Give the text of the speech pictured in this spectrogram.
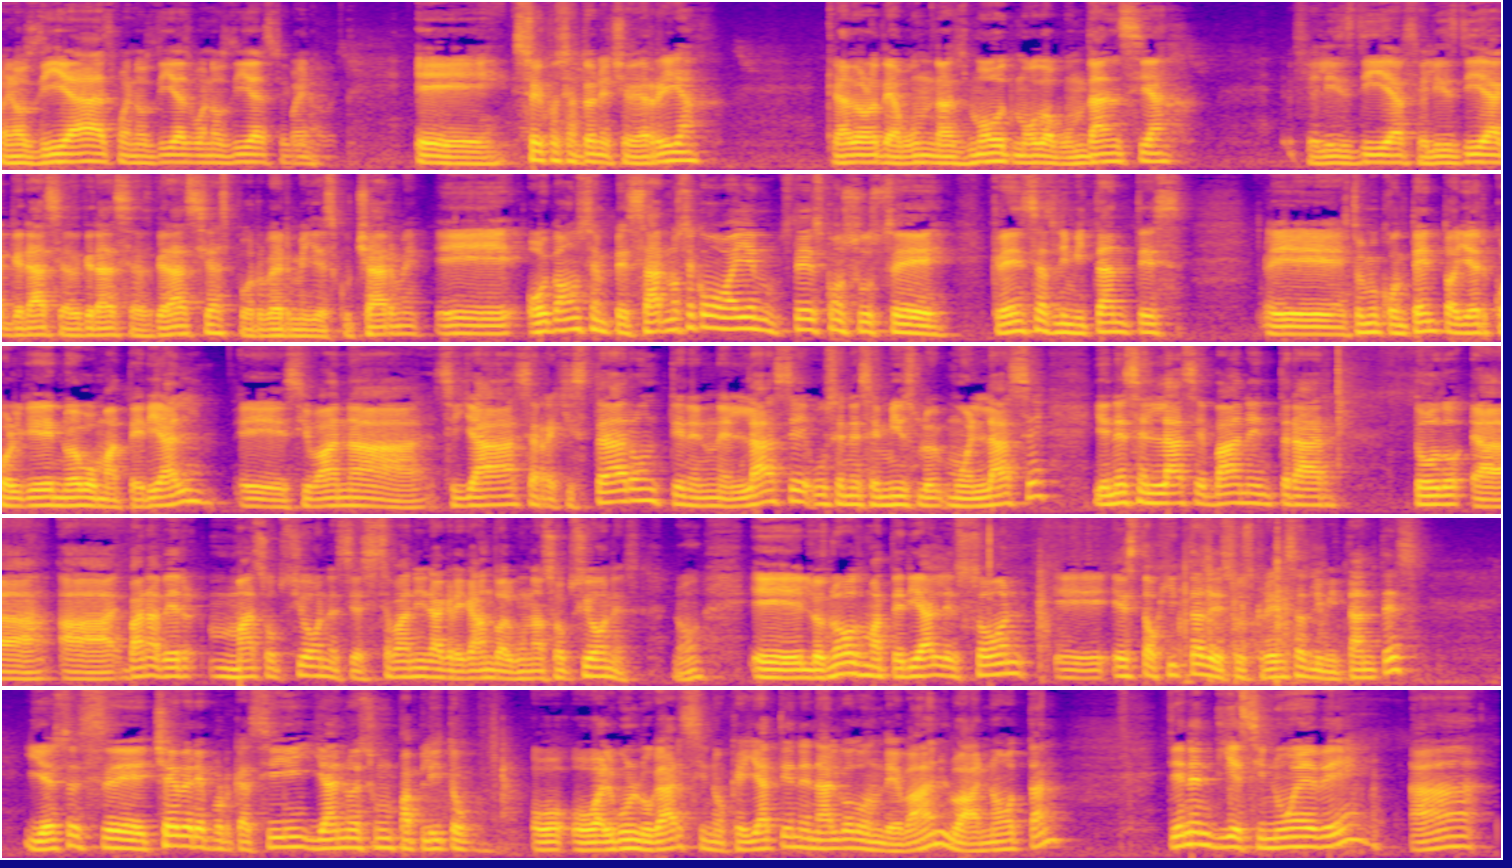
Buenos días, buenos días, buenos días. Bueno, eh, soy José Antonio Echeverría, creador de Abundance Mode, modo abundancia. Feliz día, feliz día. Gracias, gracias, gracias por verme y escucharme. Eh, hoy vamos a empezar. No sé cómo vayan ustedes con sus eh, creencias limitantes. estoy muy contento. Ayer colgué nuevo material. si van a, si ya se registraron, tienen un enlace, usen ese mismo enlace y en ese enlace van a entrar todo, van a haber más opciones y así se van a ir agregando algunas opciones. Eh, los nuevos materiales son eh, esta hojita de sus creencias limitantes. Y eso es eh, chévere porque así ya no es un papelito o, algún lugar, sino que ya tienen algo donde van, lo anotan. Tienen 19 ah,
